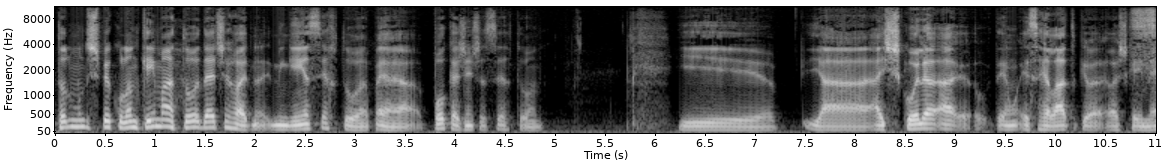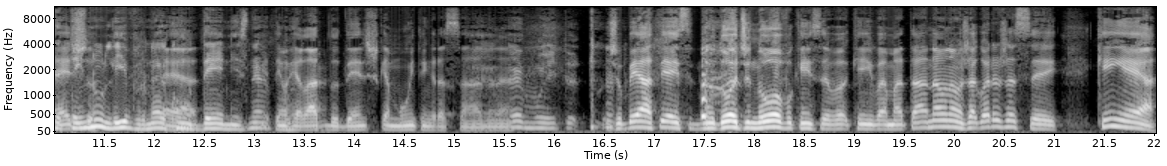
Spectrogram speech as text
todo mundo especulando quem matou Odete Reutemann. Ninguém acertou. É, pouca gente acertou. E e a, a escolha, a, tem um, esse relato que eu acho que é inédito. Você tem no livro, né, é, com o Denis, né? Tem um relato do Denis que é muito engraçado, né? É muito. Gilberto, e aí, mudou de novo quem, você, quem vai matar? Não, não, já agora eu já sei. Quem é?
